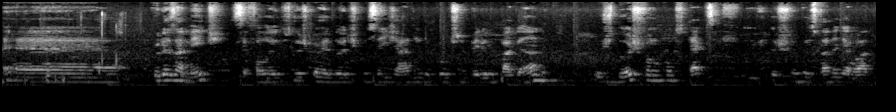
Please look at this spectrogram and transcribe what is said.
É, Curiosamente, você falou dos dois corredores com 100 jardas do coach no período pagando. Os dois foram contra o Texas. E os dois foram resultado da derrota.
